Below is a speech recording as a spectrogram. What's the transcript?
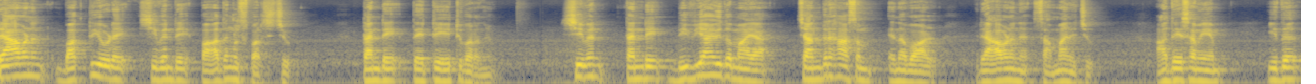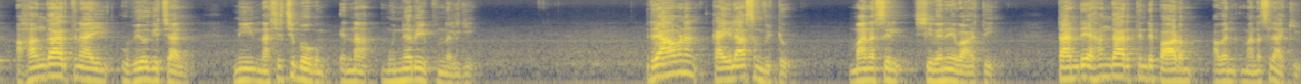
രാവണൻ ഭക്തിയോടെ ശിവന്റെ പാദങ്ങൾ സ്പർശിച്ചു. തന്റെ തെറ്റ് ഏറ്റുപറഞ്ഞു. ശിവൻ തന്റെ ദിവ്യായുധമായ ചന്ദ്രഹാസം എന്ന വാൾ രാവണന് സമ്മാനിച്ചു. അതേസമയം ഇത് അഹങ്കാരത്തിനായി ഉപയോഗിച്ചാൽ നീ നശിച്ചു പോകും എന്ന മുന്നറിയിപ്പ് നൽകി. രാവണൻ കൈലാസം വിട്ടു. മനസ്സിൽ ശിവനെ വാഴ്ത്തി. തന്റെ അഹങ്കാരത്തിന്റെ പാഠം അവൻ മനസ്സിലാക്കി.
